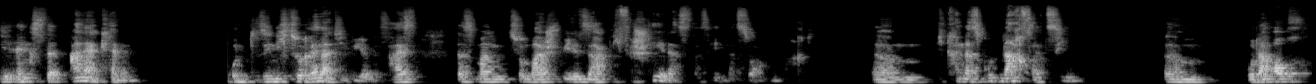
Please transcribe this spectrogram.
die Ängste anerkennen und sie nicht zu relativieren. Das heißt, dass man zum Beispiel sagt, ich verstehe das, dass Ihnen das Sorgen macht. Ähm, ich kann das gut nachvollziehen. Ähm, oder auch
